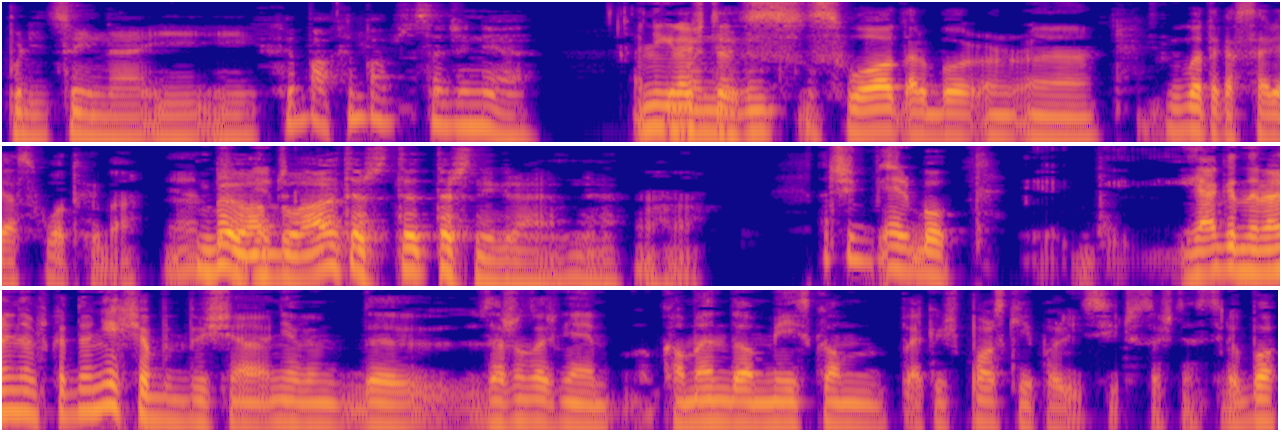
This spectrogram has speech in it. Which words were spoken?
policyjne i, i chyba, chyba w zasadzie nie. A nie grałeś też więc... SWAT albo e, była taka seria SWAT chyba, nie? Była, nie, była, ale też, te, też nie grałem, nie. Aha. Znaczy, nie, bo ja generalnie na przykład no nie chciałbym być, no, nie wiem, zarządzać, nie wiem, komendą miejską jakiejś polskiej policji, czy coś w tym stylu, bo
